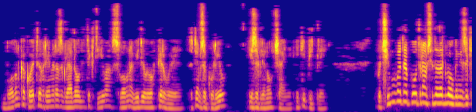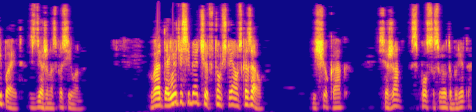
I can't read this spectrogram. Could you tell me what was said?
Болон какое-то время разглядывал детектива, словно видел его впервые. Затем закурил и заглянул в чайник. Не кипит ли? «Почему вода по утрам всегда так долго не закипает?» — сдержанно спросил он. Вы отдаете себе отчет в том, что я вам сказал? Еще как. Сержант сполз со своего табурета,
